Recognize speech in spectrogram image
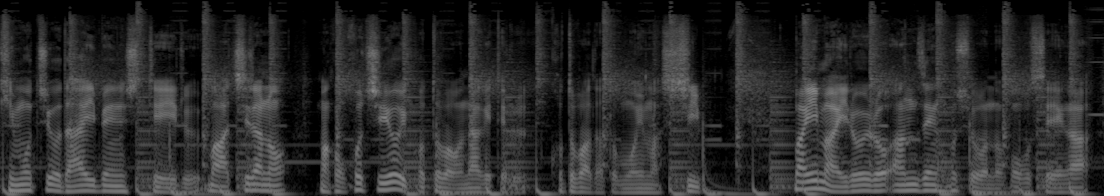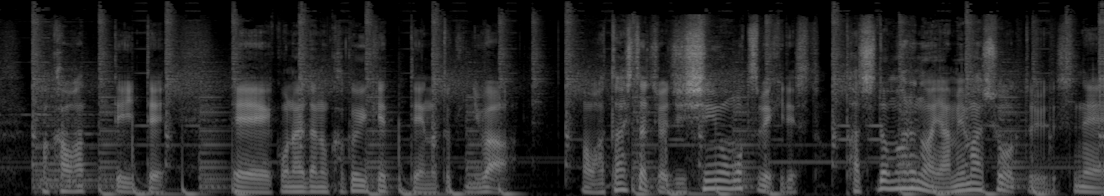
気持ちを代弁している、まあ、あちらの、まあ、心地よい言葉を投げている言葉だと思いますし、まあ、今いろいろ安全保障の法制が変わっていて、えー、この間の閣議決定の時には、私たちは自信を持つべきですと。立ち止まるのはやめましょうというですね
